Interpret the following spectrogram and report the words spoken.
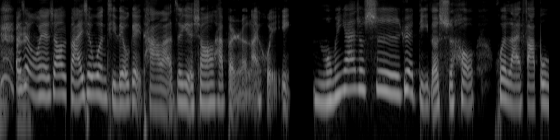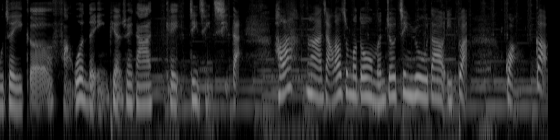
而且我们也需要把一些问题留给他啦，这个也需要他本人来回应。嗯，我们应该就是月底的时候会来发布这一个访问的影片，所以大家可以敬请期待。好啦，那讲到这么多，我们就进入到一段广告。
